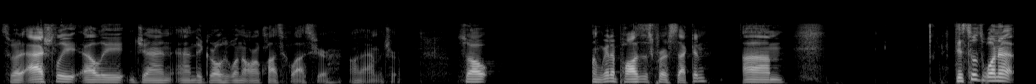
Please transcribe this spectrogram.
so we had Ashley, Ellie, Jen, and the girl who won the Arnold Classic last year on the amateur. So I'm going to pause this for a second. Um, this was one of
